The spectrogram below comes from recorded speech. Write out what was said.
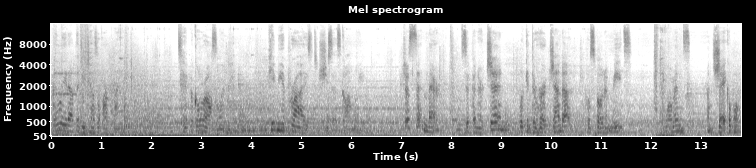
I laid out the details of our plan. Typical Rosalind. Keep me apprised, she says calmly. Just sitting there, sipping her gin, looking through her agenda, postponing meets. Woman's unshakable.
